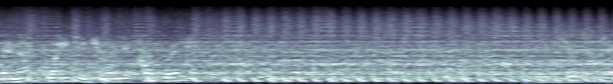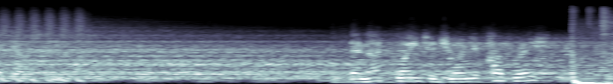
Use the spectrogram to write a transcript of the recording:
They're not going to join your corporation. Who take LSD. They're not going to join your corporation.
